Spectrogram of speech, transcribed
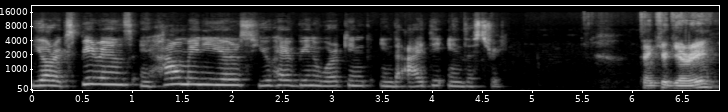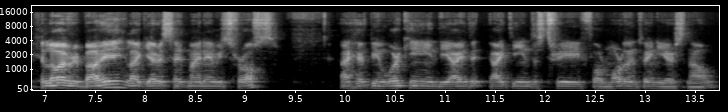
your experience, and how many years you have been working in the IT industry. Thank you, Gary. Hello, everybody. Like Gary said, my name is Ross. I have been working in the IT industry for more than 20 years now.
